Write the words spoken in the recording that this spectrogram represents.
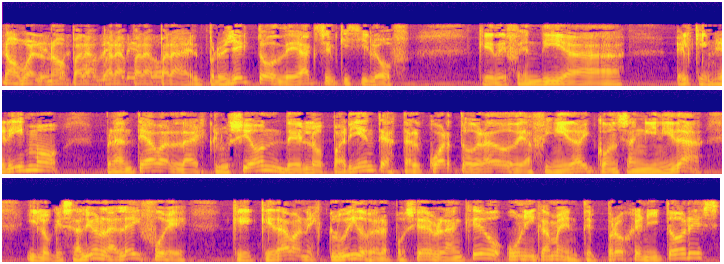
No, bueno, no, para, para, para, para. El proyecto de Axel Kisilov que defendía el kirchnerismo planteaba la exclusión de los parientes hasta el cuarto grado de afinidad y consanguinidad. Y lo que salió en la ley fue que quedaban excluidos de la posibilidad de blanqueo únicamente progenitores,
